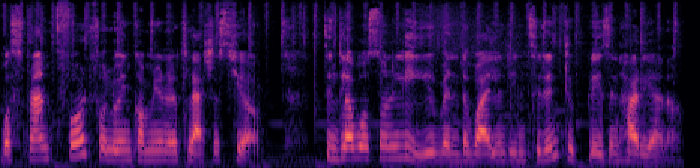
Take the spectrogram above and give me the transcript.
was transferred following communal clashes here. Singla was on leave when the violent incident took place in Haryana.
